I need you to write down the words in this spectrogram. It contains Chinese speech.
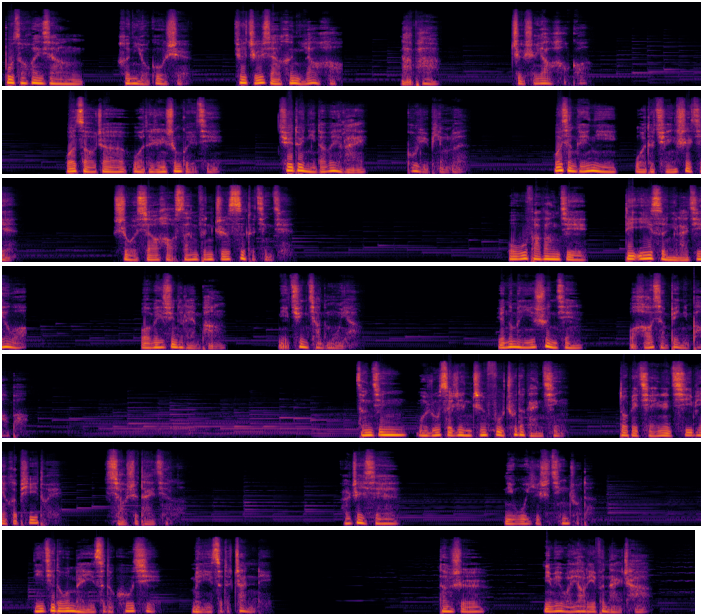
不曾幻想和你有故事，却只想和你要好，哪怕只是要好过。我走着我的人生轨迹。却对你的未来不予评论。我想给你我的全世界，是我消耗三分之四的境界。我无法忘记第一次你来接我，我微醺的脸庞，你俊俏的模样。有那么一瞬间，我好想被你抱抱。曾经我如此认真付出的感情。都被前任欺骗和劈腿，消失殆尽了。而这些，你无疑是清楚的。你记得我每一次的哭泣，每一次的站立。当时，你为我要了一份奶茶，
